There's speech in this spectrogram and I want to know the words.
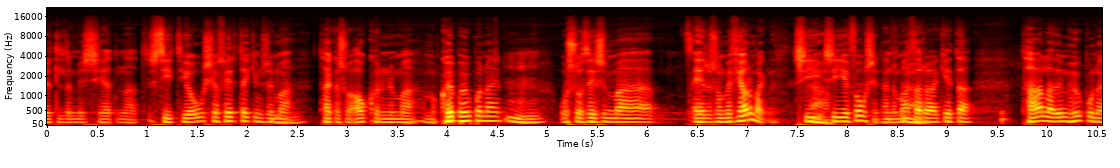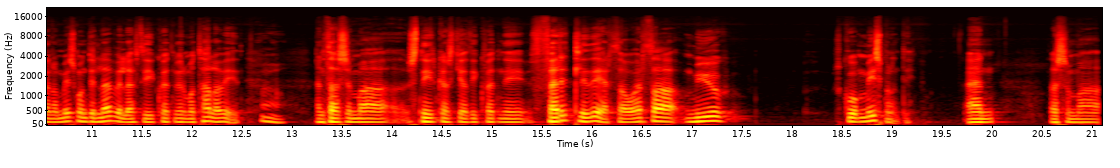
eru til dæmis hérna, CTOs hjá fyrirtækjum sem að taka svo ákvörðunum að, um að kaupa hugbúnaðin -hmm. og svo þeir sem að eru svo með fjármagnið, Já. CFO-sin þannig að maður þarf að geta talað um hugbúnaðin á mismandi level eftir hvernig við erum að tala við Já. En það sem að snýr kannski að því hvernig ferlið er, þá er það mjög sko mismunandi. En það sem að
